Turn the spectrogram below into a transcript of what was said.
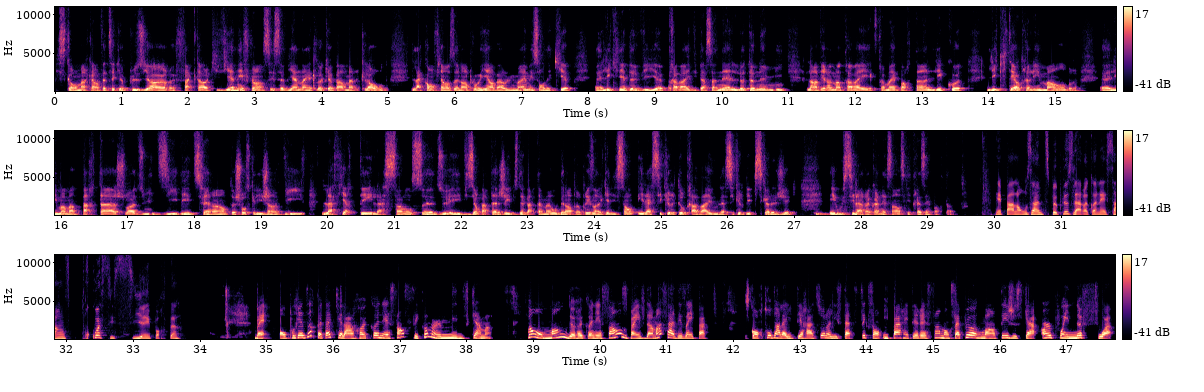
Puis ce qu'on remarque en fait, c'est qu'il y a plusieurs facteurs qui viennent influencer ce bien-être-là que parle Marie-Claude. La confiance de l'employé envers lui-même et son équipe, euh, l'équilibre de vie, euh, travail, vie personnelle, l'autonomie, l'environnement de travail extrêmement important, l'écoute, l'équité entre les membres, euh, les moments de partage sur l'heure du midi, des différentes choses que les gens vivent, la fierté, la sens et vision partagée du département ou de l'entreprise dans laquelle ils sont et la sécurité au travail ou la sécurité psychologique et aussi la reconnaissance qui est très importante. Mais parlons-en un petit peu plus de la reconnaissance. Pourquoi c'est si important? Bien, on pourrait dire peut-être que la reconnaissance, c'est comme un médicament. Quand on manque de reconnaissance, bien évidemment, ça a des impacts ce qu'on retrouve dans la littérature, les statistiques sont hyper intéressantes. Donc, ça peut augmenter jusqu'à 1,9 fois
